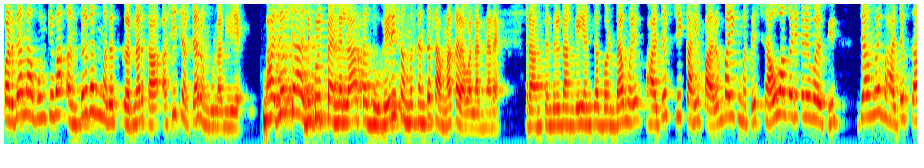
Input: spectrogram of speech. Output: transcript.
पडद्यामागून किंवा अंतर्गत मदत करणार का अशी चर्चा रंगू लागली आहे. भाजपच्या अधिकृत पॅनलला आता दुहेरी समस्यांचा सामना करावा लागणार आहे. रामचंद्र डांगे यांच्या बंडामुळे भाजपची काही पारंपरिक मते शाहू आघाडीकडे वळतील ज्यामुळे भाजपचा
